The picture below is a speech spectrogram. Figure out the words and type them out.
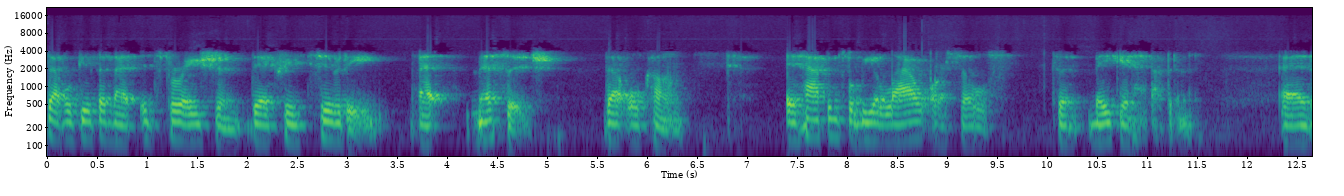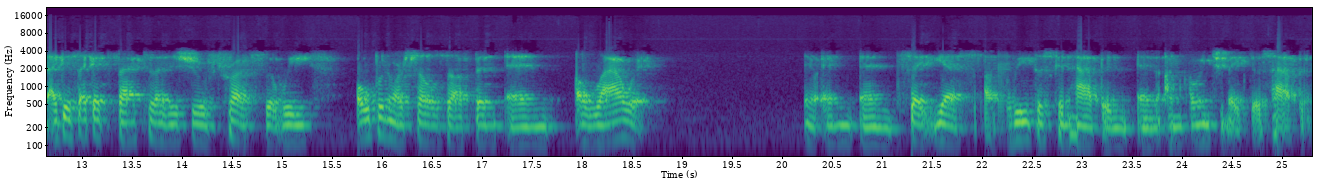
that will give them that inspiration, their creativity, that message that will come. It happens when we allow ourselves to make it happen. And I guess that gets back to that issue of trust that we open ourselves up and, and allow it. You know, and, and say, yes, I believe this can happen and I'm going to make this happen.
